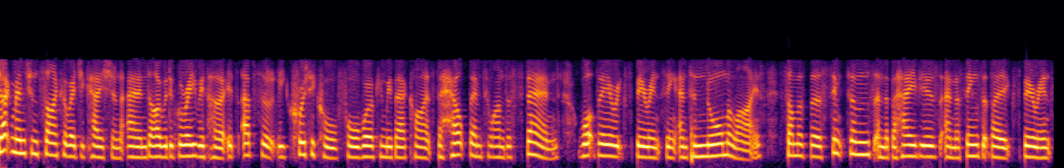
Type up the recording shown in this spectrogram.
Jack mentioned psychoeducation, and I would agree with her. It's absolutely critical for working with our clients to help them to understand what they're experiencing and to normalize some of the symptoms and the behaviors and the things that they experience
